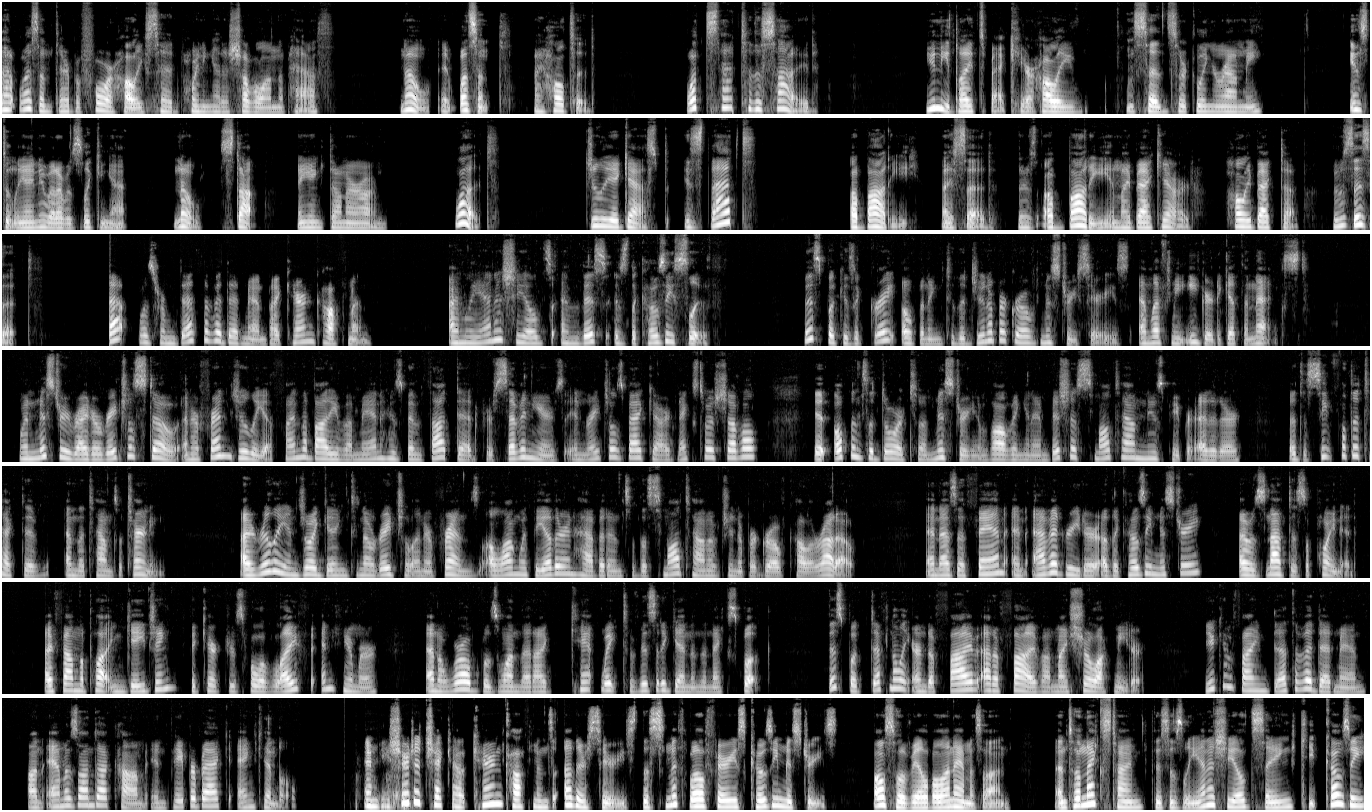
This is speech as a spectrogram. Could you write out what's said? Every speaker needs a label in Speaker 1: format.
Speaker 1: That wasn't there before, Holly said, pointing at a shovel on the path. No, it wasn't. I halted. What's that to the side? You need lights back here, Holly said, circling around me. Instantly, I knew what I was looking at. No, stop. I yanked on her arm. What? Julia gasped. Is that? A body, I said. There's a body in my backyard. Holly backed up. Whose is it? That was from Death of a Dead Man by Karin Kaufman. I'm Leanna Shields, and this is The Cozy Sleuth. This book is a great opening to the Juniper Grove mystery series and left me eager to get the next. When mystery writer Rachel Stowe and her friend Julia find the body of a man who's been thought dead for seven years in Rachel's backyard next to a shovel, it opens the door to a mystery involving an ambitious small town newspaper editor, a deceitful detective, and the town's attorney. I really enjoyed getting to know Rachel and her friends, along with the other inhabitants of the small town of Juniper Grove, Colorado. And as a fan and avid reader of the cozy mystery, I was not disappointed. I found the plot engaging, the characters full of life and humor, and a world was one that I can't wait to visit again in the next book. This book definitely earned a 5 out of 5 on my Sherlock meter. You can find Death of a Dead Man on Amazon.com in paperback and Kindle. And be sure to check out Karin Kaufman's other series, The Smithwell Fairies Cozy Mysteries, also available on Amazon. Until next time, this is Leanna Shields saying keep cozy.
